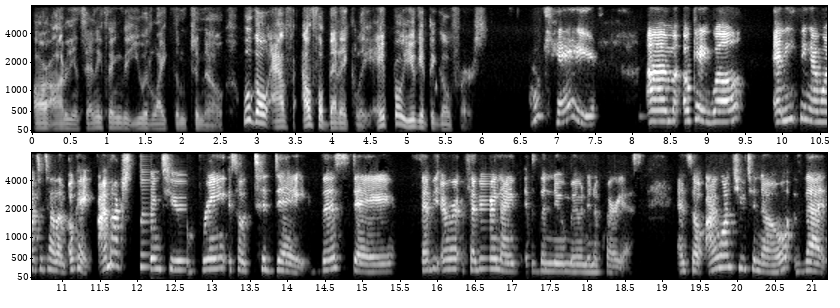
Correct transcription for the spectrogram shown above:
our audience anything that you would like them to know. We'll go alph- alphabetically. April, you get to go first. Okay. Um, okay, well, anything I want to tell them. Okay, I'm actually going to bring so today, this day, February February 9th is the new moon in Aquarius. And so I want you to know that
